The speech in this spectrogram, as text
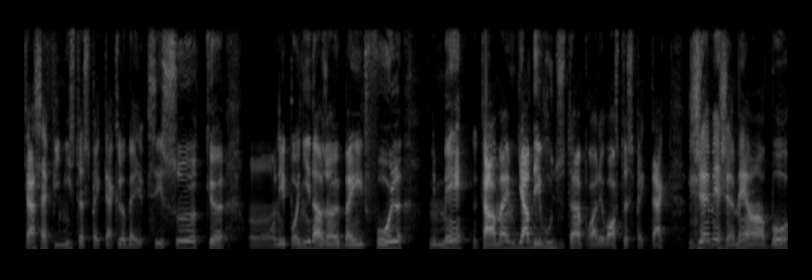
quand ça finit, ce spectacle-là, ben, c'est sûr qu'on est pogné dans un bain de foule. Mais quand même, gardez-vous du temps pour aller voir ce spectacle. Jamais, jamais en bas.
